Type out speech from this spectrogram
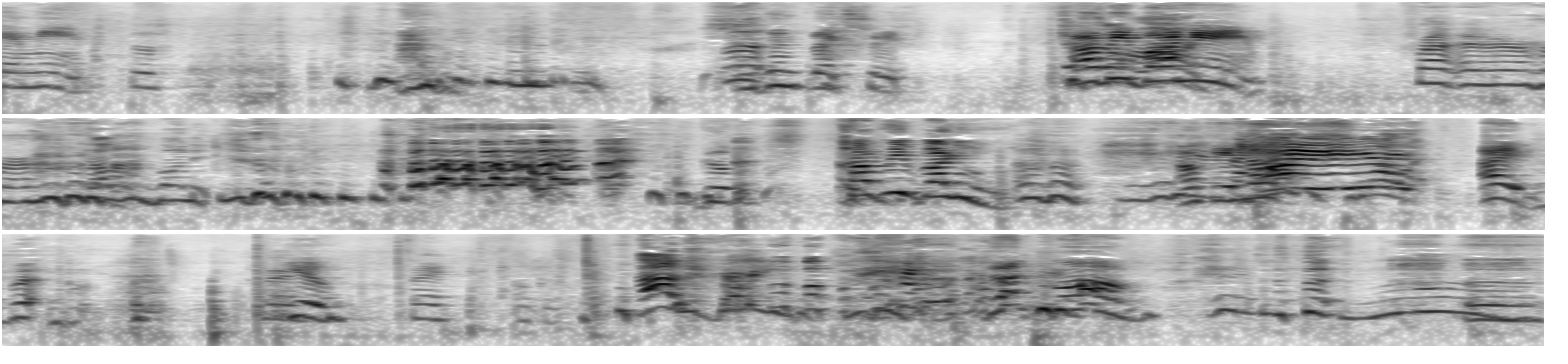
Okay, me. I didn't like sweet. Chubby so hard. bunny. Chubby bunny. Go. Chubby bunny. Okay, look. I. Br- br- you. Don't move.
